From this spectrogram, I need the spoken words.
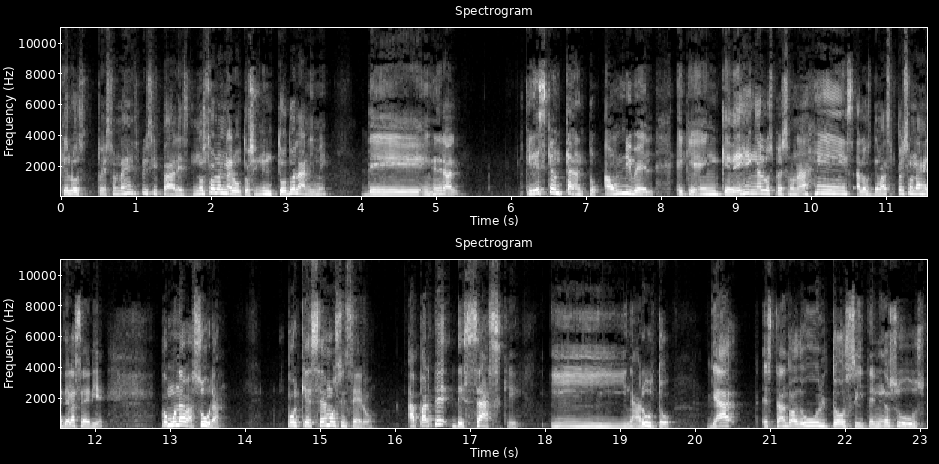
que los personajes principales, no solo en Naruto, sino en todo el anime, de, en general, crezcan tanto a un nivel en que, en que dejen a los personajes, a los demás personajes de la serie, como una basura. Porque seamos sinceros, aparte de Sasuke y Naruto, ya estando adultos y teniendo sus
